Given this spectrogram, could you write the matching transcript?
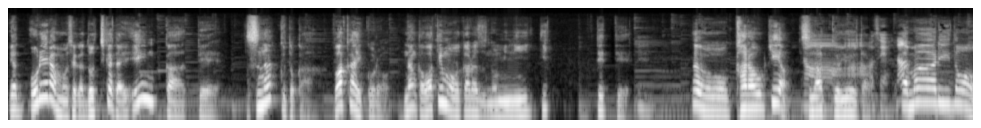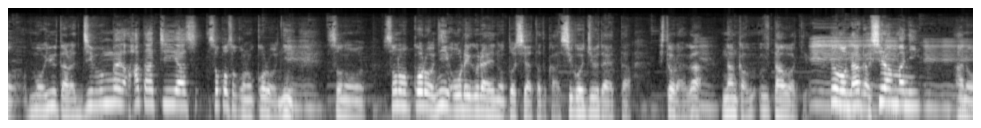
いや俺らもせかどっちかって演歌ってスナックとか若い頃なんか訳も分からず飲みに行ってて。うんだからもうカラオケやんスナック言うたら。らな。周りのもう言うたら自分が二十歳やそそこそこの頃に、うんうん。そのその頃に俺ぐらいの年やったとか4 5 0代やった人らがうん。なんか歌うわけよ、うん。でもなんか知らん間に、うんうんうんあの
